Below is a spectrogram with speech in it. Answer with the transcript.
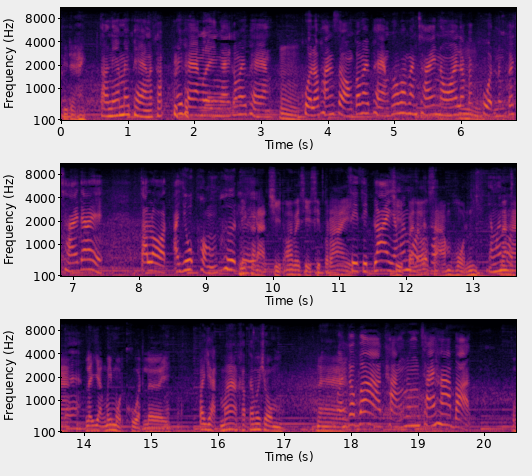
พี่แดง ตอนนี้ไม่แพงแล้วครับ ไม่แพงเลยยังไงก็ไม่แพง อืม ขวดละพันสองก็ไม่แพงเพราะว่ามันใช้น้อยแล้วก็อืม ขวดหนึ่งก็ใช้ได้ตลอดอายุของพืชเลนี่ยขนาดฉีดอ้อยไป 40 ไร่ สี่สิบไร่ยังฉีดไม่ไปหมดแล้ว เลยคสารับมหนยังไม่หมดนะฮะเลยและยังไม่หมดขวดเลย ประหยัดมากครับท่านผู้ชม นะฮะเหมือนกับว่าถังหนึ่งใช้ห้าบาท โอ้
